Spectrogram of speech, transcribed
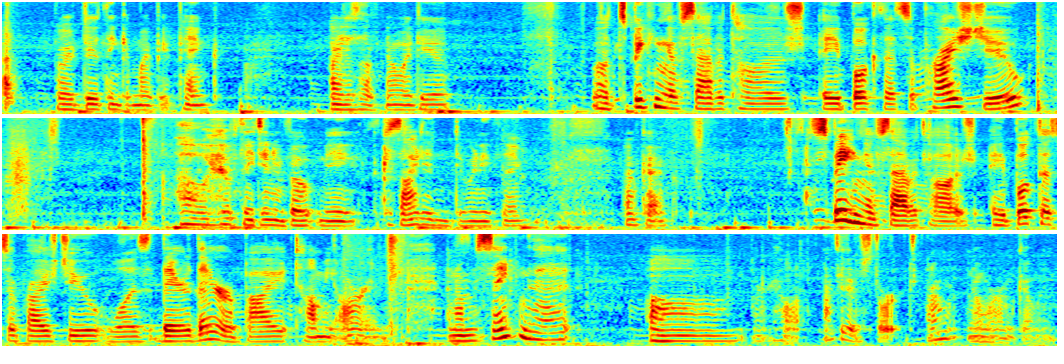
But I do think it might be pink. I just have no idea. Well, speaking of sabotage, a book that surprised you. Oh, I hope they didn't vote me because I didn't do anything. Okay. Speaking of sabotage, a book that surprised you was There There by Tommy Orange. And I'm saying that, um, have to go to storage. I don't know where I'm going.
